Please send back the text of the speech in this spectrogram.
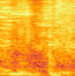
Yeah.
